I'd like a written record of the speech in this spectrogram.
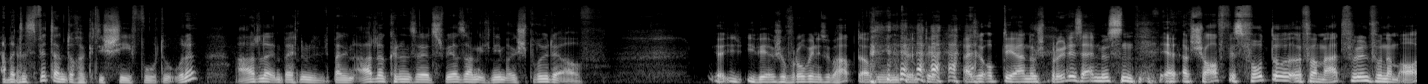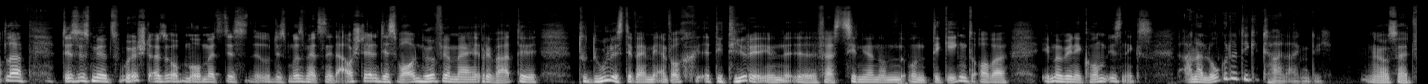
Aber ja. das wird dann doch ein Klischeefoto, oder? Adler, bei den Adler können sie jetzt schwer sagen, ich nehme euch Spröde auf. Ja, ich, ich wäre schon froh, wenn ich es überhaupt aufnehmen könnte. also ob die auch noch spröde sein müssen, ein scharfes Foto, ein Format füllen von einem Adler, das ist mir jetzt wurscht. Also ob, ob jetzt das, das muss man jetzt nicht ausstellen. Das war nur für meine private To-Do-Liste, weil mir einfach die Tiere äh, faszinieren und, und die Gegend. Aber immer wenn ich komme, ist nichts. Analog oder digital eigentlich? Ja, seit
